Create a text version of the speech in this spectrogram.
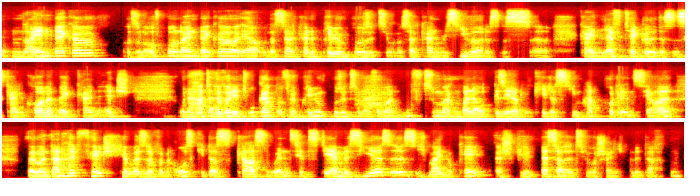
ein Linebacker also ein Off-Ball-Linebacker, ja, und das ist halt keine Premium-Position, das ist halt kein Receiver, das ist äh, kein Left-Tackle, das ist kein Cornerback, kein Edge. Und er hatte einfach den Druck gehabt, auf einer Premium-Position einfach mal einen Move zu machen, weil er auch gesehen hat, okay, das Team hat Potenzial. Weil man dann halt fälschlicherweise davon ausgeht, dass Carson Wentz jetzt der Messias ist. Ich meine, okay, er spielt besser, als wir wahrscheinlich alle dachten.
